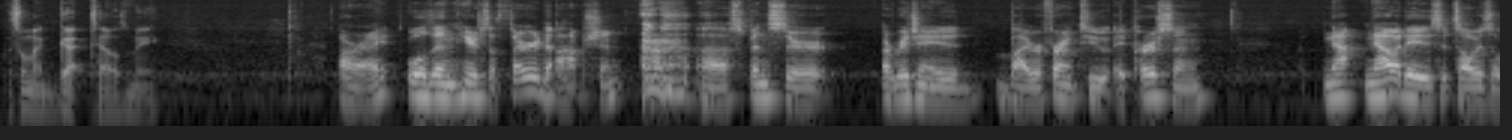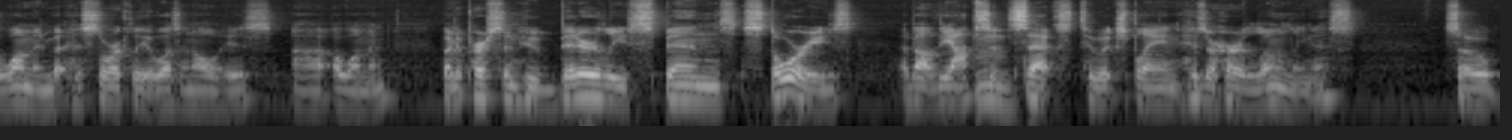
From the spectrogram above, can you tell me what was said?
that's what my gut tells me. All right. Well, then here's a third option. uh, spinster originated by referring to a person. Now, nowadays, it's always a woman, but historically, it wasn't always uh, a woman. But a person who bitterly spins stories about the opposite sex to explain his or her loneliness. So,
